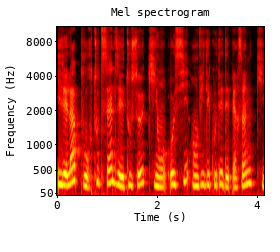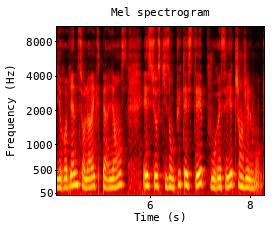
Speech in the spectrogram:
il est là pour toutes celles et tous ceux qui ont aussi envie d'écouter des personnes qui reviennent sur leur expérience et sur ce qu'ils ont pu tester pour essayer de changer le monde.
